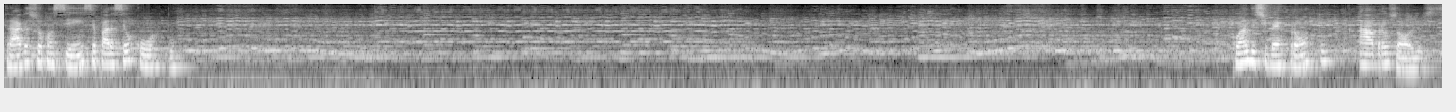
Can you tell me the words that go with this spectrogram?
Traga sua consciência para seu corpo. Quando estiver pronto, abra os olhos.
